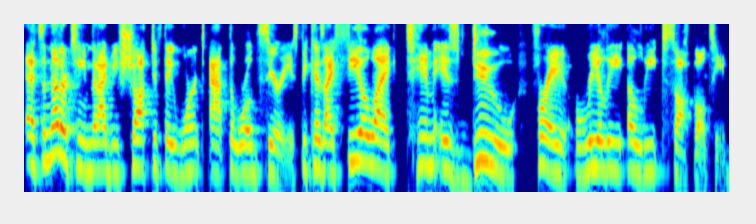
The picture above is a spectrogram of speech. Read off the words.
it's another team that I'd be shocked if they weren't at the World Series because I feel like Tim is due for a really elite softball team.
